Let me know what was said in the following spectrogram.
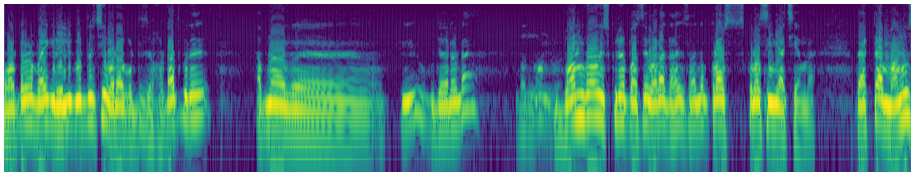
মোটর বাইক র্যালি করতেছি ওরা করতেছে। হঠাৎ করে আপনার কি জায়গাটা ওটা বনগাঁও স্কুলের পাশে ওরা দেখা একদম ক্রস, ক্রসিংয়ে আছি আমরা। তো একটা মানুষ,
